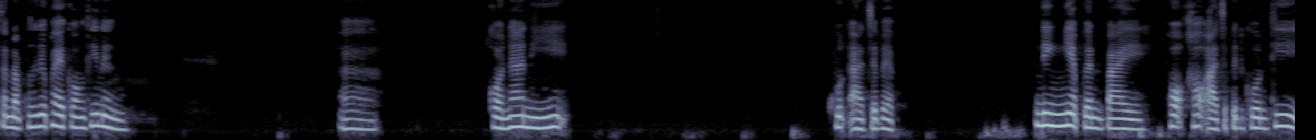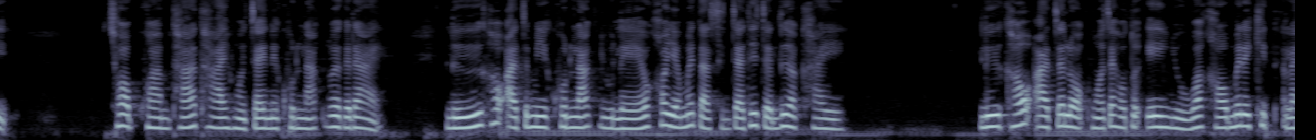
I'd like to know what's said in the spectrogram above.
สำหรับคนที่เลือกไพ่กองที่หนึ่ง ก่อนหน้านี้ คุณอาจจะแบบนิ่งเงียบกันไป เพราะเขาอาจจะเป็นคนที่ชอบความท้าทายหัวใจในคนรักด้วยก็ได้ หรือเขาอาจจะมีคนรักอยู่แล้ว เขายังไม่ตัดสินใจที่จะเลือกใคร หรือเขาอาจจะหลอกหัวใจของตัวเองอยู่ว่าเขาไม่ได้คิดอะไร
